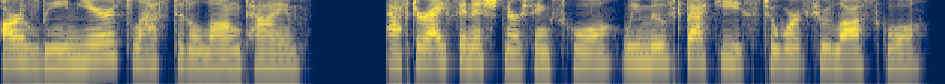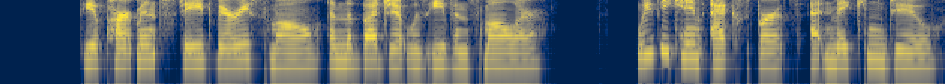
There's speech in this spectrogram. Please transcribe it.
Our lean years lasted a long time. After I finished nursing school, we moved back east to work through law school. The apartment stayed very small and the budget was even smaller. We became experts at making do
